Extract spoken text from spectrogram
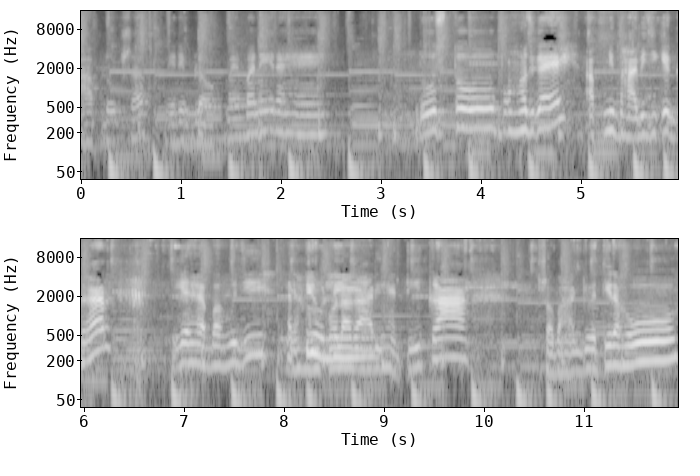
आप लोग सब मेरे ब्लॉग में बने रहें। दोस्तों पहुँच गए अपनी भाभी जी के घर। यह है बहू जी हमको लगा रही है टीका। सौभाग्यवती रहो।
